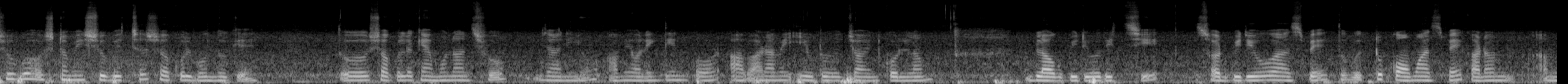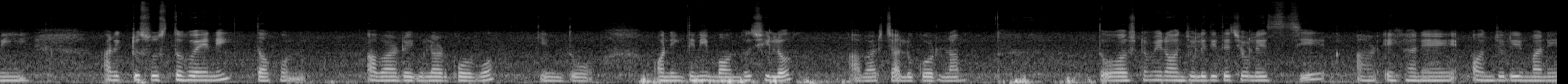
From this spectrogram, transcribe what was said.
শুভ অষ্টমীর শুভেচ্ছা সকল বন্ধুকে। তো সকলে কেমন আছো জানিও। আমি অনেক দিন পর আবার আমি ইউটিউবে জয়েন করলাম। ব্লগ ভিডিও দিচ্ছি। শর্ট ভিডিও আসবে, তবু একটু কম আসবে কারণ আমি আর একটু সুস্থ হয়ে নিই তখন আবার রেগুলার করব। কিন্তু অনেক দিনই বন্ধ ছিল, আবার চালু করলাম। তো অষ্টমীর অঞ্জলি দিতে চলে এসেছি। আর এখানে অঞ্জলির মানে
